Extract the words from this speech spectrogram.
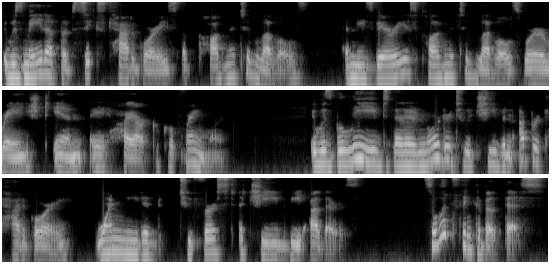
It was made up of six categories of cognitive levels, and these various cognitive levels were arranged in a hierarchical framework. It was believed that in order to achieve an upper category, one needed to first achieve the others. So let's think about this.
